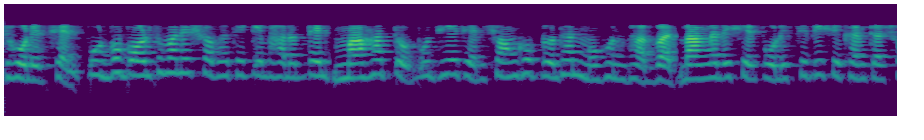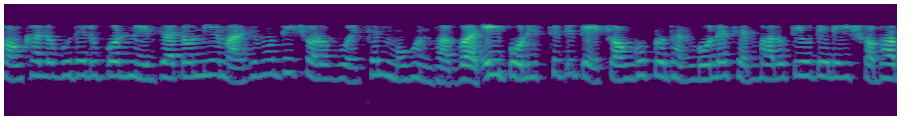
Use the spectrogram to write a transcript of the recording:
ধরেছেন। পূর্ব বর্ধমানের সভা থেকে ভারতের মাহাতো বুঝিয়েছেন সংঘ প্রধান মোহন ভাগবত। বাংলাদেশের পরিস্থিতি, সেখানকার সংখ্যালঘুদের উপর নির্যাতন নিয়ে মাঝে মধ্যেই সরব হয়েছেন মোহন ভাগবত। এই পরিস্থিতিতে সংঘ প্রধান বলেছেন, ভারতীয়দের এই স্বভাব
